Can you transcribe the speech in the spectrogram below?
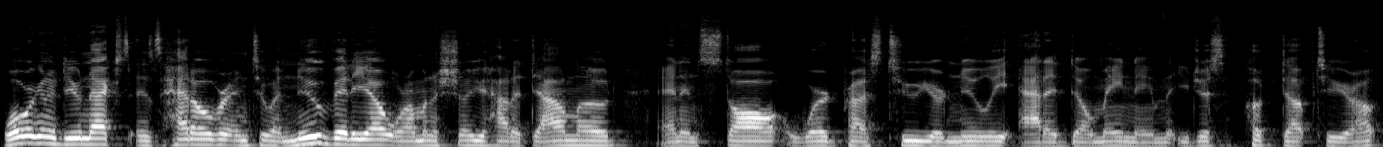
what we're going to do next is head over into a new video where I'm going to show you how to download and install WordPress to your newly added domain name that you just hooked up to your,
